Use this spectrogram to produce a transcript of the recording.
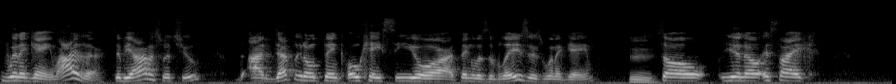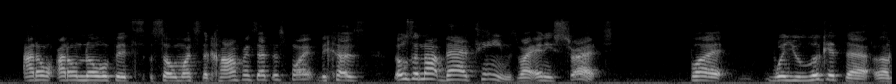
win a game either. To be honest with you, I definitely don't think OKC or I think it was the Blazers win a game. Hmm. So you know, it's like I don't I don't know if it's so much the conference at this point because those are not bad teams by any stretch. But when you look at the uh,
